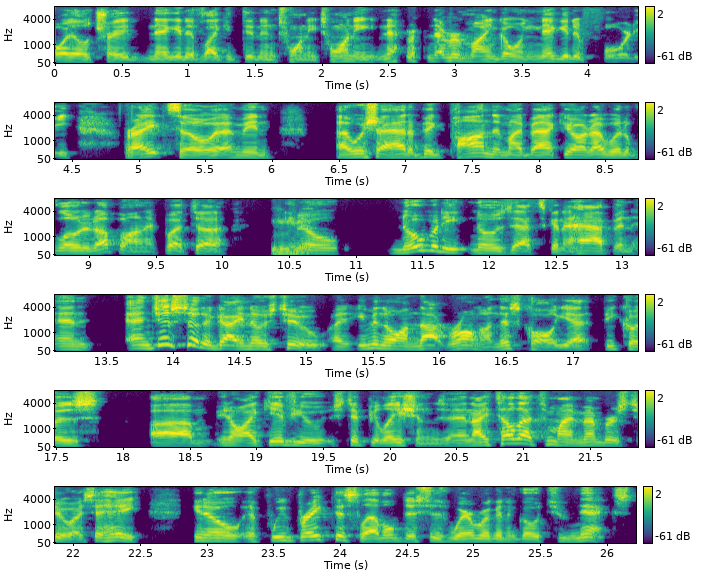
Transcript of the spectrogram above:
oil trade negative like it did in 2020. Never never mind going negative 40, right? So I mean, I wish I had a big pond in my backyard. I would have loaded up on it, but. Uh, Mm-hmm. You know, nobody knows that's going to happen. And and just so the guy knows too, even though I'm not wrong on this call yet, because um, you know I give you stipulations, and I tell that to my members too. I say, hey, you know, if we break this level, this is where we're going to go to next.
